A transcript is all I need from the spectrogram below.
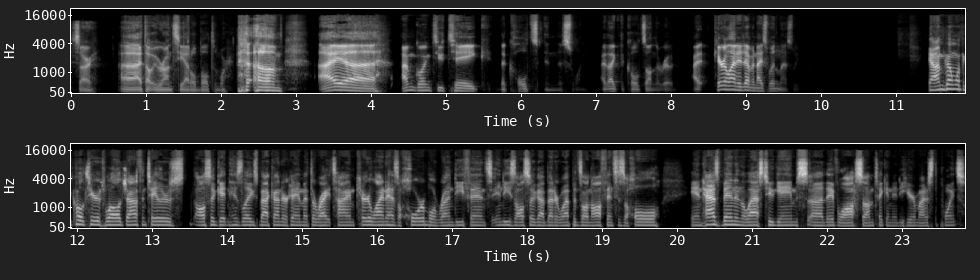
Sorry. Uh, I thought we were on Seattle, Baltimore. um, I uh, I'm going to take the Colts in this one. I like the Colts on the road. I, Carolina did have a nice win last week. Yeah, I'm going with the Colts here as well. Jonathan Taylor's also getting his legs back under him at the right time. Carolina has a horrible run defense. Indy's also got better weapons on offense as a whole and has been in the last two games uh, they've lost. So I'm taking Indy here minus the points.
